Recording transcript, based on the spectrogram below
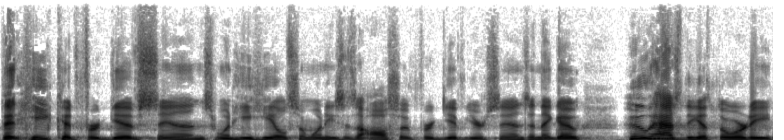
That He could forgive sins? When He healed someone, He says, I also forgive your sins. And they go, Who has the authority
